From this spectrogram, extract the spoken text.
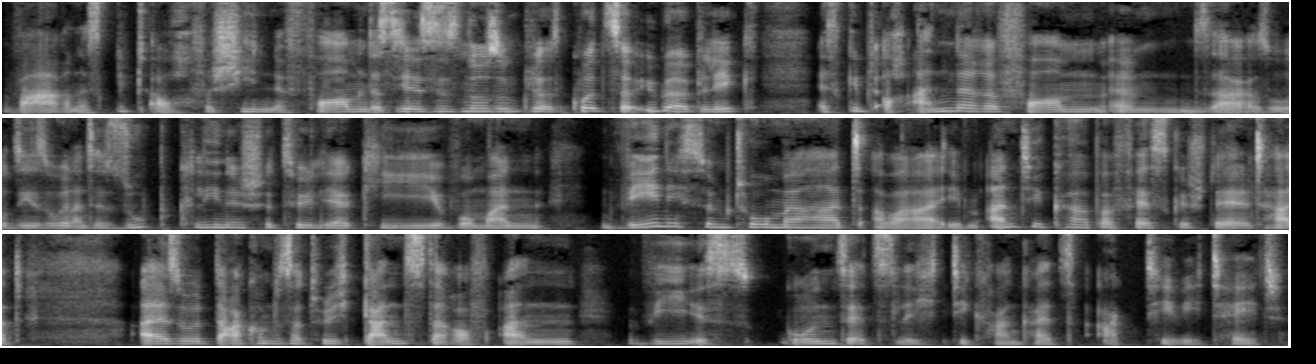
waren. Es gibt auch verschiedene Formen. Das hier ist nur so ein kurzer Überblick. Es gibt auch andere Formen, ähm, so die sogenannte subklinische Zöliakie, wo man wenig Symptome hat, aber eben Antikörper festgestellt hat. Also da kommt es natürlich ganz darauf an, wie ist grundsätzlich die Krankheitsaktivität.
